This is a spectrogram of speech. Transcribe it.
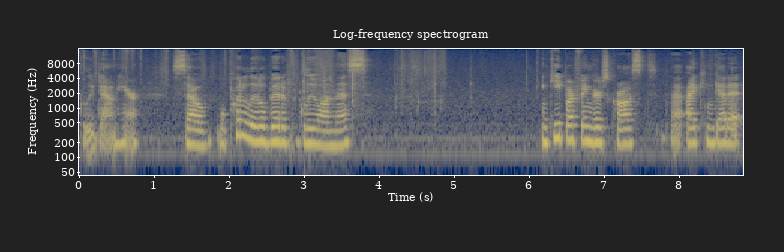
glued down here. So we'll put a little bit of glue on this and keep our fingers crossed that I can get it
